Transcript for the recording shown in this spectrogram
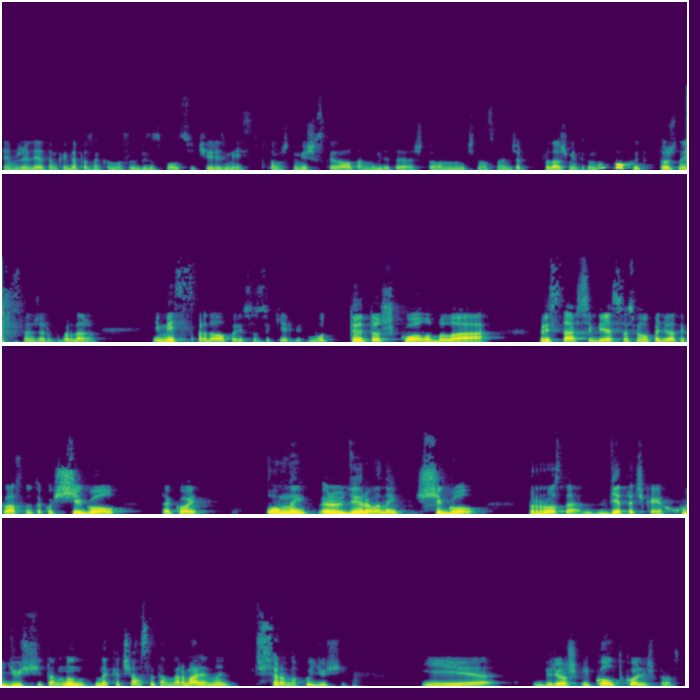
Тем же летом, когда познакомился с бизнес-молодостью, через месяц. Потому что Миша сказал там где-то, что он начинал с менеджера по продажам. Я такой, ну похуй, ты тоже начал с менеджера по продажам. И месяц продавал пылесосы Кирби. Вот это школа была! Представь себе, с 8 по 9 класс, ну такой щегол, такой умный, эрудированный щегол. Просто веточкой, худющий там, ну накачался там нормально, но все равно худющий. И берешь и колд колешь просто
